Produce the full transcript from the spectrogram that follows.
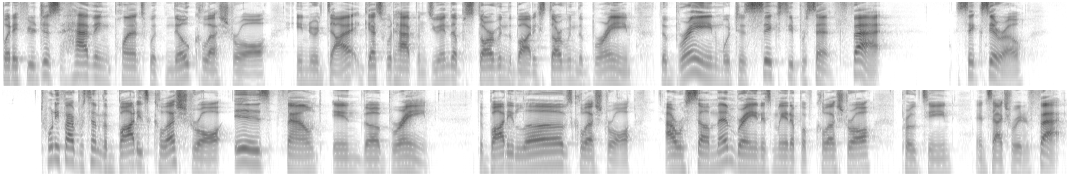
But if you're just having plants with no cholesterol in your diet, guess what happens? You end up starving the body, starving the brain. The brain, which is 60% fat, 60, 25% of the body's cholesterol is found in the brain. The body loves cholesterol. Our cell membrane is made up of cholesterol, protein, and saturated fat.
